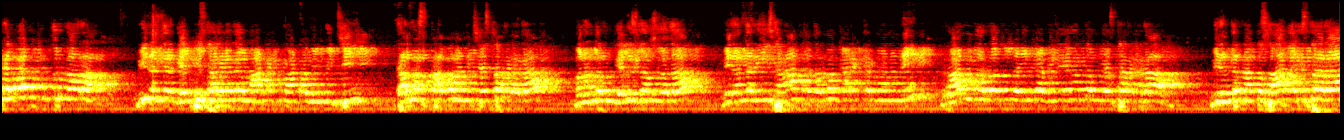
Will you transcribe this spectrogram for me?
గెలవదు మిత్రులారా. మీరందరూ గెలిపిస్తారు కదా మాటకి మాట విలువించి ధర్మ స్థాపనాన్ని చేస్తారు కదా. మనందరం గెలుస్తాం కదా. మీరందరూ ఈ సనాతన ధర్మ కార్యక్రమాన్ని రానున్న రోజుల్లో ఇంకా విజయవంతం చేస్తారు కదా. మీరందరూ నాతో సహకరిస్తారా?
